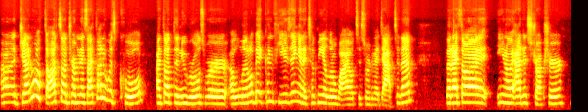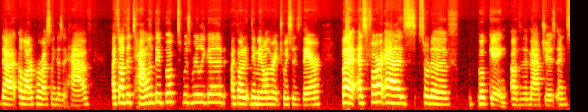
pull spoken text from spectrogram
Uh, general thoughts on Terminus. I thought it was cool. I thought the new rules were a little bit confusing, and it took me a little while to sort of adapt to them. But I thought, you know, it added structure that a lot of pro wrestling doesn't have. I thought the talent they booked was really good. I thought they made all the right choices there. But as far as sort of booking of the matches and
